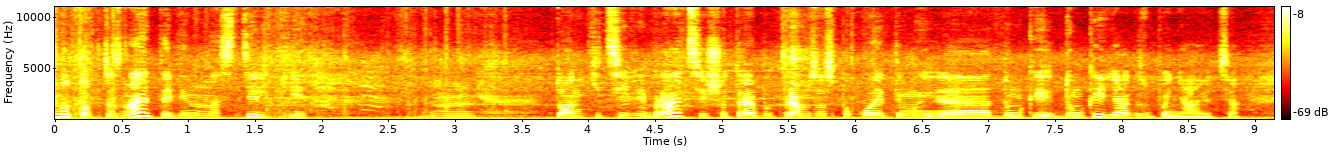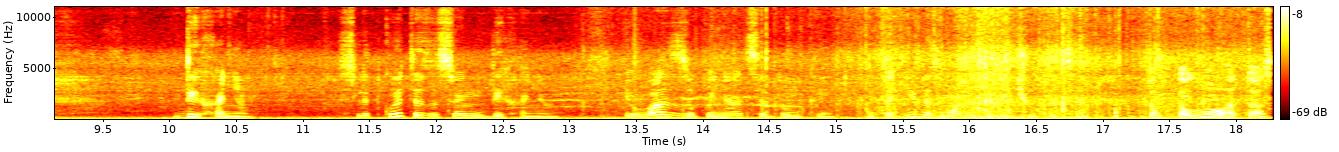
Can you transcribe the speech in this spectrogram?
Ну, тобто, знаєте, він настільки тонкі ці вібрації, що треба прям заспокоїти е, думки. Думки як зупиняються? Дихання. Слідкуйте за своїм диханням. І у вас зупиняться думки. І тоді ви зможете відчути це. Тобто лотос,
